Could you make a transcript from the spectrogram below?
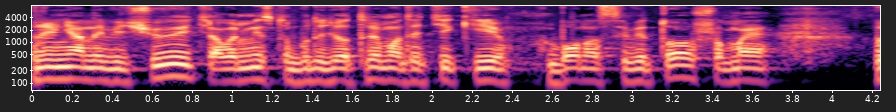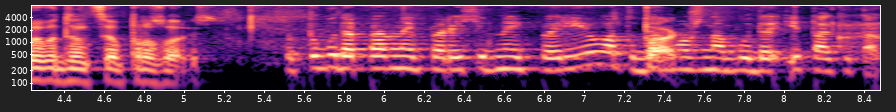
рівняни відчують, але місто буде отримати тільки бонуси від того, що ми виведемо це в прозорість. Тобто буде певний перехідний період, де Так. можна буде і так, і так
